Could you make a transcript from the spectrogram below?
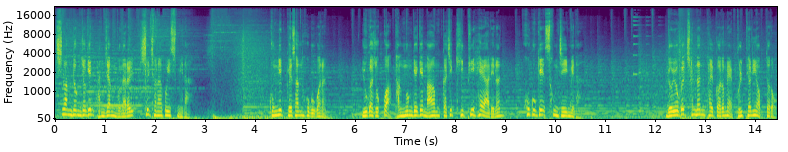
친환경적인 안장 문화를 실천하고 있습니다. 국립괴산호국원은 유가족과 방문객의 마음까지 깊이 헤아리는 호국의 성지입니다. 묘역을 찾는 발걸음에 불편이 없도록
